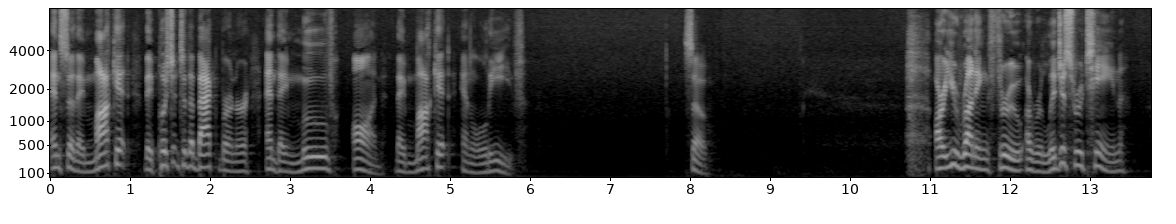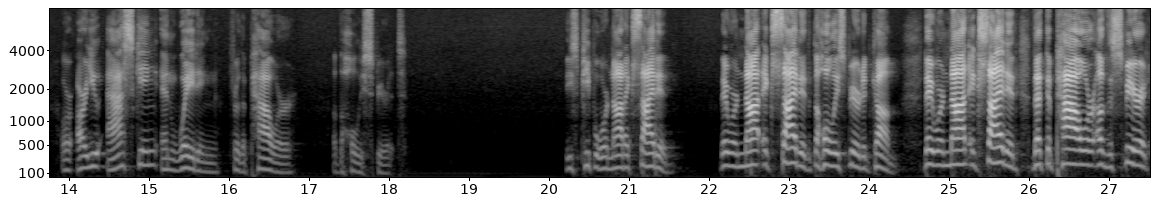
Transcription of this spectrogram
and so they mock it, they push it to the back burner, and they move on. They mock it and leave. So, are you running through a religious routine or are you asking and waiting for the power of the Holy Spirit? These people were not excited. They were not excited that the Holy Spirit had come. They were not excited that the power of the Spirit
